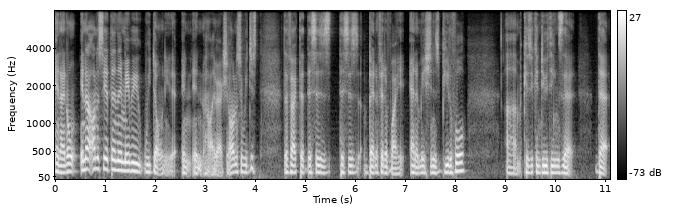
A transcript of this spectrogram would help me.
and I don't, and honestly, at the end, the day, maybe we don't need it in, in live action. Honestly, we just, the fact that this is, this is a benefit of why animation is beautiful. Um, cause you can do things that, that,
